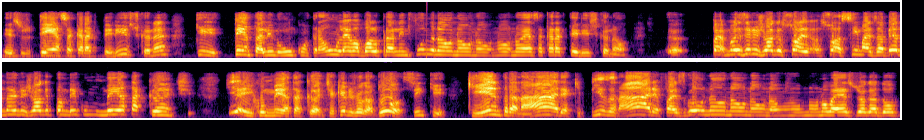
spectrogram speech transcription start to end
esse, tem essa característica, né? Que tenta ali no um contra um, leva a bola para a linha de fundo. Não, não, não, não, não é essa característica, não. Mas ele joga só, só assim mais aberto, não, ele joga também como meio atacante. E aí, como meio atacante? Aquele jogador assim, que, que entra na área, que pisa na área, faz gol? Não, não, não, não, não, não é esse jogador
